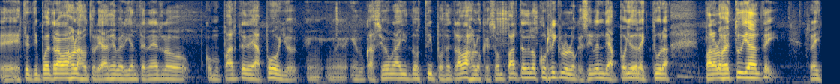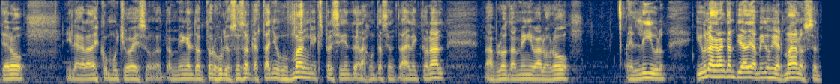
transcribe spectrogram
eh, este tipo de trabajo las autoridades deberían tenerlo como parte de apoyo. En, educación hay dos tipos de trabajo, los que son parte de los currículos, los que sirven de apoyo de lectura para los estudiantes. Reiteró, y le agradezco mucho eso. También el doctor Julio César Castaño Guzmán, expresidente de la Junta Central Electoral, habló también y valoró el libro. Y una gran cantidad de amigos y hermanos. El,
